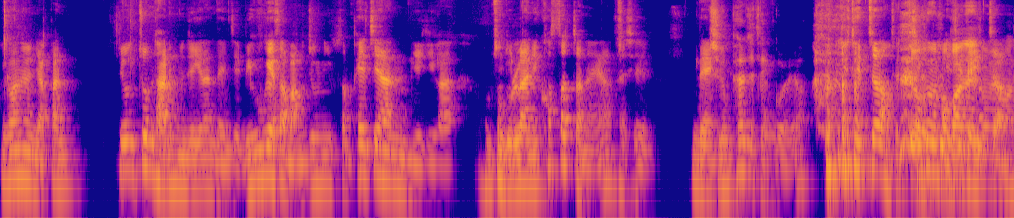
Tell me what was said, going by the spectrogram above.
이거는 약간 좀, 좀 다른 문제긴 한데 이제 미국에서 망중립성 폐지한 얘기가 엄청 논란이 컸었잖아요, 사실. 근데 지금 폐지된 거예요? 폐지됐죠. 됐죠. 지금 법안에 있죠.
